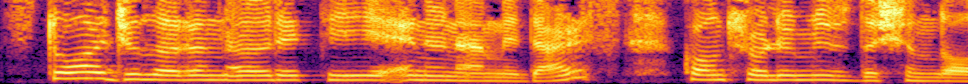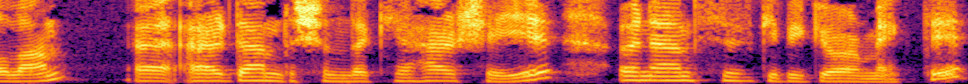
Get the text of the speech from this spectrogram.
Stoacıların öğrettiği en önemli ders kontrolümüz dışında olan erdem dışındaki her şeyi önemsiz gibi görmekti.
